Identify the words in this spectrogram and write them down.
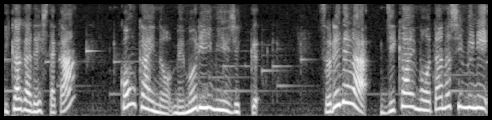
いかがでしたか？今回のメモリーミュージック。それでは次回もお楽しみに。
